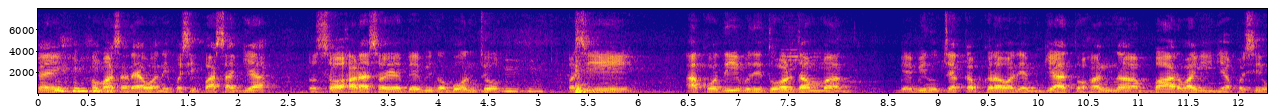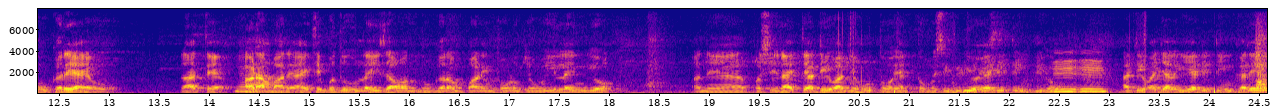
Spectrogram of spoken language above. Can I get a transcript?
કાંઈ સમાસા રહેવાની પછી પાછા ગયા. તો છ સાડા છ એ બેબીનો બોન થયો. પછી આખો દી બધી દોડધામમાં બેબીનું ચેકઅપ કરાવવાની એમ ગયા તો સાંજના બાર વાગી ગયા. પછી હું ઘરે આવ્યો રાતે સાડા બારે. અહીંથી બધું લઈ જવાનું હતું ગરમ પાણી થોડુંક એવું એ લઈને ગયો. અને પછી રાતે અઢી વાગે હૂતો. એક તો પછી વીડિયો એડિટિંગ કર્યો. અઢી વાગ્યા લગી એડિટિંગ કરી.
